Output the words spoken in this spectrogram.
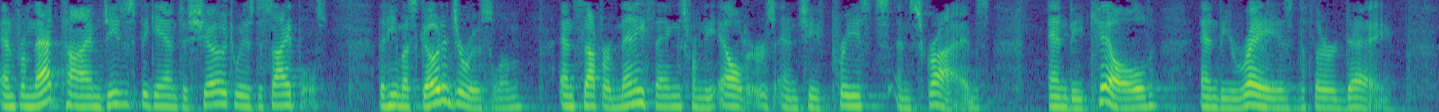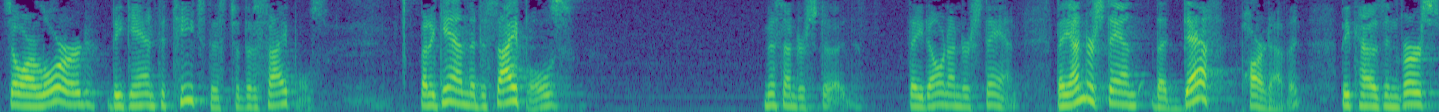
and from that time Jesus began to show to his disciples that he must go to Jerusalem and suffer many things from the elders and chief priests and scribes and be killed and be raised the third day. So our Lord began to teach this to the disciples. But again, the disciples misunderstood. They don't understand. They understand the death part of it because in verse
